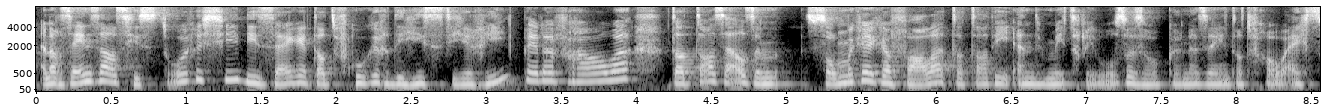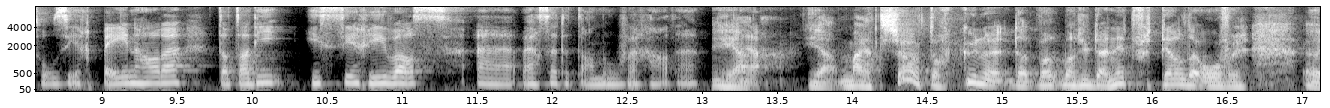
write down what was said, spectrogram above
En er zijn zelfs historici die zeggen dat vroeger de hysterie bij de vrouwen, dat dat zelfs in sommige gevallen, dat dat die endometriose zou kunnen zijn. Dat vrouwen echt zozeer pijn hadden, dat dat die hysterie was eh, waar ze het dan over hadden. Ja, ja. maar het zou toch kunnen, dat, wat, wat u daarnet vertelde over eh,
